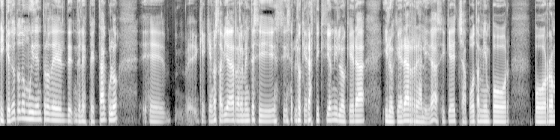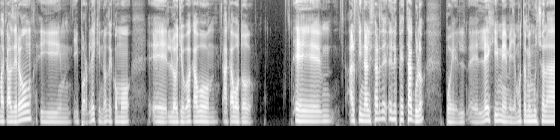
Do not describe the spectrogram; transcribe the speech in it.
Y quedó todo muy dentro del, espectáculo, eh, que, no sabía realmente si, lo que era ficción y lo que era, y lo que era realidad. Así que chapó también por, por Roma Calderón y, por Lecky, ¿no? De cómo eh, lo llevó a cabo, a cabo todo. Eh, al finalizar el espectáculo, pues el Legi me, llamó también mucho la,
